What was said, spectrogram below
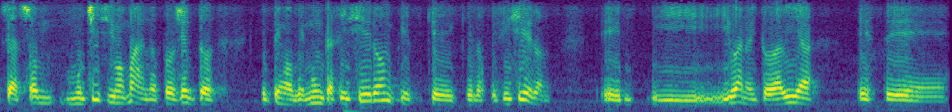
o sea, son muchísimos más los proyectos que tengo que nunca se hicieron que, que, los que se hicieron. Eh, y, y bueno, y todavía este,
